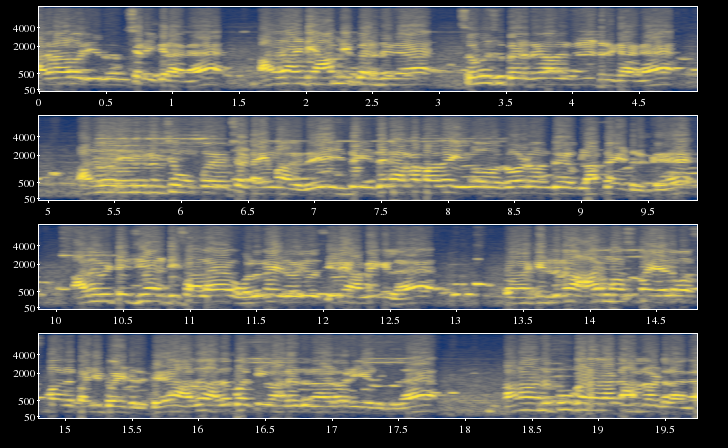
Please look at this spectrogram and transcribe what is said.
அதனால ஒரு இருபது நிமிஷம் நிக்கிறாங்க. அதாண்டி ஆம்னி பேருந்துங்க சொகுசு பேருந்துங்க வந்து நின்றுட்டு இருக்காங்க. அதுல ஒரு இருபது நிமிஷம் முப்பது நிமிஷம் டைம் ஆகுது. இது இது காரணமா தான் இவ்வளவு ரோடு வந்து பிளாக் ஆயிட்டு இருக்கு அதை விட்டு ஜிஆர்டி சாலை ஒழுங்கா இது வரையும் சீரே அமைக்கல. கிட்டத்தட்ட ஆறு மாசமா ஏழு மாசமா அந்த பணி போயிட்டு இருக்கு அது அதை பத்தி வேற எதுவும் நடவடிக்கை எடுக்கல. ஆனா வந்து பூ கடை தான் காரணம்ன்றாங்க.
